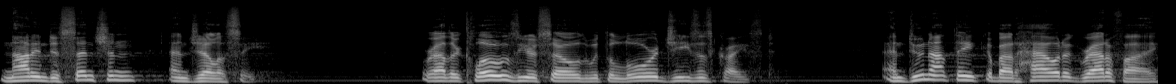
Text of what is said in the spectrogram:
not in dissension and jealousy Rather, clothe yourselves with the Lord Jesus Christ. And do not think about how to gratify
